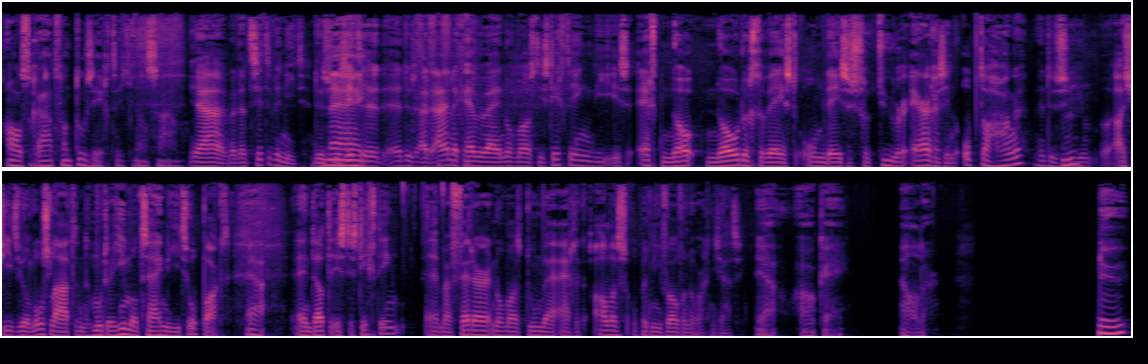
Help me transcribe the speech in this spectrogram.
als raad van toezicht zit je dan samen. Ja, maar dat zitten we niet. Dus, Nee. we zitten, dus uiteindelijk hebben wij nogmaals die stichting, die is echt no- nodig geweest om deze structuur ergens in op te hangen. Dus Hm. als je iets wil loslaten, dan moet er iemand zijn die iets oppakt. Ja, En dat is de stichting. Eh, Maar verder, nogmaals, doen wij eigenlijk alles op het niveau van de organisatie. ja, oké. Helder. Nu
